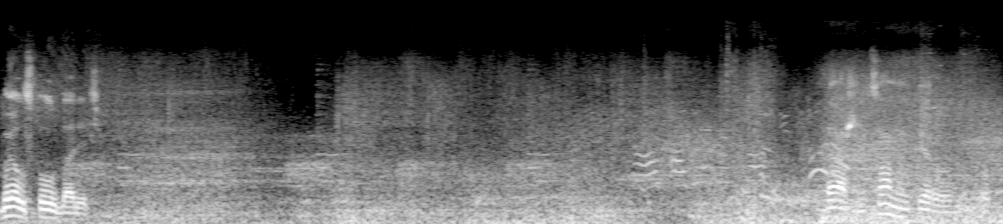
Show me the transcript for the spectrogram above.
Был спул дадите. Да, жреца мы первого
